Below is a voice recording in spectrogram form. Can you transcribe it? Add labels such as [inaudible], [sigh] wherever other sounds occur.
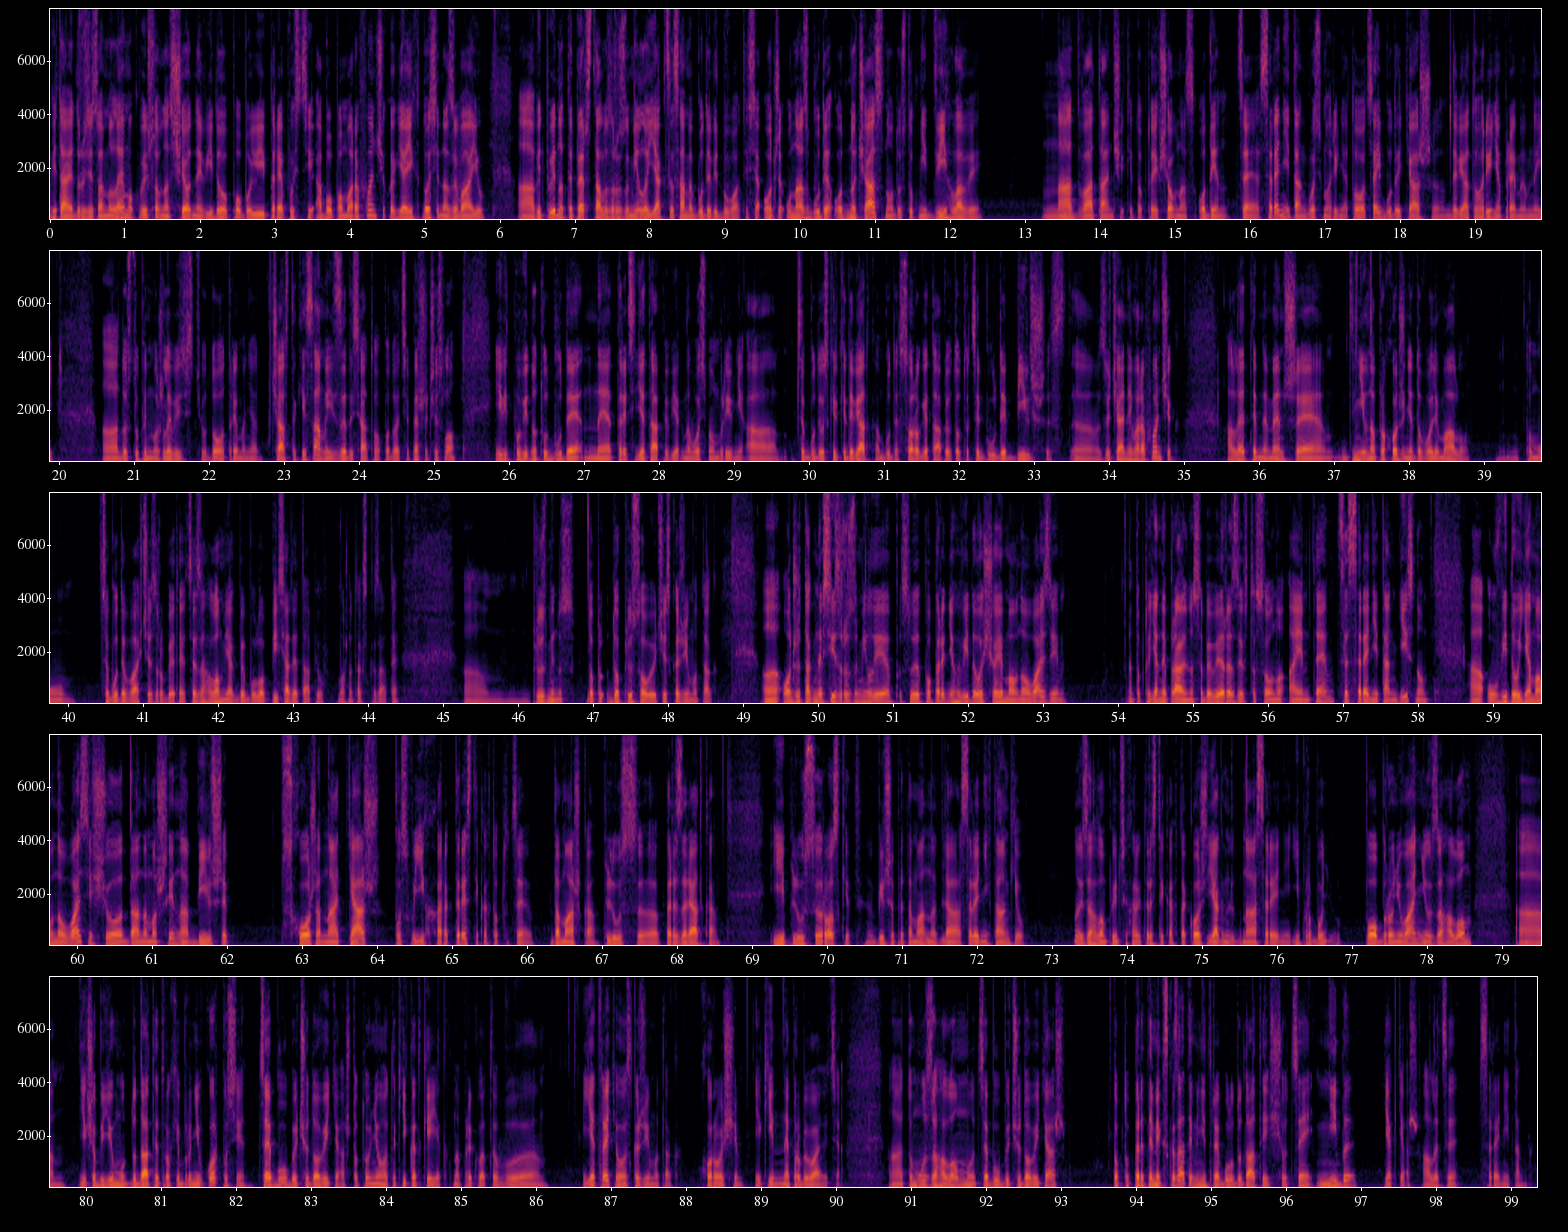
Вітаю, друзі! З вами Лемок. Вийшло в нас ще одне відео по бойовій перепустці або по марафончику, як я їх досі називаю. А відповідно, тепер стало зрозуміло, як це саме буде відбуватися. Отже, у нас буде одночасно доступні дві глави на два танчики. Тобто, якщо в нас один це середній танк 8 рівня, то цей буде тяж 9 рівня преміумний. Доступен можливістю до отримання. Час такий самий з 10 по 21 число. І відповідно тут буде не 30 етапів, як на 8 рівні, а це буде, оскільки дев'ятка, буде 40 етапів. Тобто це буде більш е, звичайний марафончик, але тим не менше днів на проходження доволі мало, тому це буде важче зробити. Це загалом якби було 50 етапів, можна так сказати. Плюс-мінус доплюсовуючи, скажімо так. Отже, так, не всі зрозуміли з попереднього відео, що я мав на увазі. Тобто я неправильно себе виразив стосовно АМТ, це середній танк дійсно. У відео я мав на увазі, що дана машина більше схожа на тяж по своїх характеристиках, тобто це дамашка плюс е, перезарядка і плюс розкид більше притаманна для середніх танків. Ну і загалом по інших характеристиках також як на середній. І про по бронюванню загалом. А, якщо б йому додати трохи броні в корпусі, це був би чудовий тяж. Тобто у нього такі катки, як, наприклад, в Є3, скажімо так, хороші, які не пробиваються. А, тому загалом це був би чудовий тяж. Тобто, перед тим як сказати, мені треба було додати, що це ніби як тяж, але це середній танк.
